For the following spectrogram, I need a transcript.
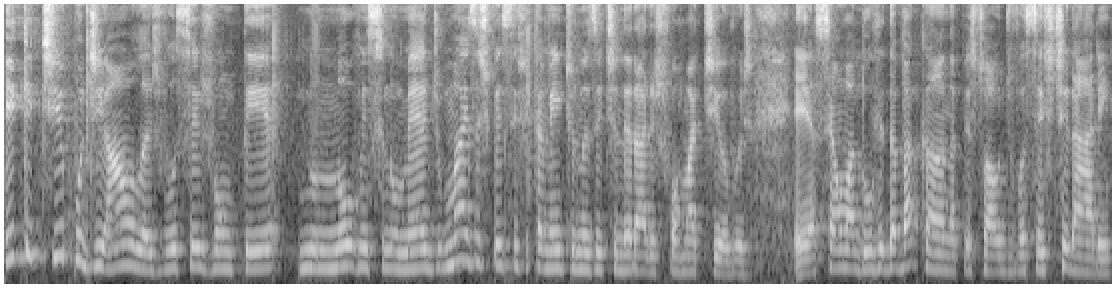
E que tipo de aulas vocês vão ter no novo ensino médio, mais especificamente nos itinerários formativos? Essa é uma dúvida bacana, pessoal, de vocês tirarem.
